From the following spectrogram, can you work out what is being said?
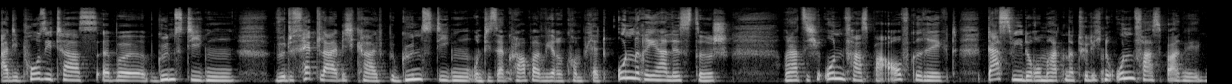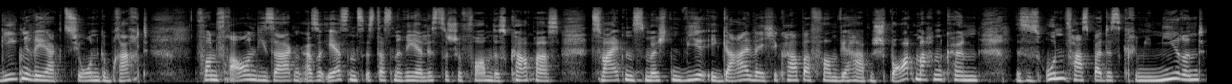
Adipositas äh, begünstigen, würde Fettleibigkeit begünstigen und dieser Körper wäre komplett unrealistisch und hat sich unfassbar aufgeregt. Das wiederum hat natürlich eine unfassbare Gegenreaktion gebracht von Frauen, die sagen, also erstens ist das eine realistische Form des Körpers. Zweitens möchten wir, egal welche Körperform wir haben, Sport machen können. Es ist unfassbar diskriminierend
